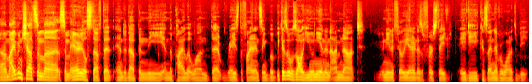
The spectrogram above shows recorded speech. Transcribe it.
Um, I even shot some uh, some aerial stuff that ended up in the in the pilot one that raised the financing, but because it was all union and I'm not union affiliated as a first aid AD because I never wanted to be.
